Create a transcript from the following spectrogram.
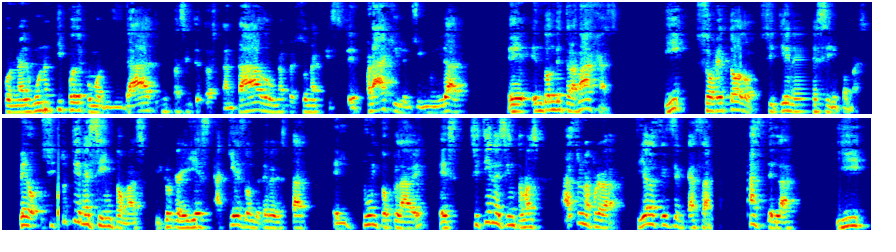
con algún tipo de comorbilidad, un paciente trasplantado, una persona que es eh, frágil en su inmunidad, eh, en donde trabajas y sobre todo si tienes síntomas. Pero si tú tienes síntomas, y creo que ahí es, aquí es donde debe de estar el punto clave, es si tienes síntomas, hazte una prueba. Si ya las tienes en casa, háztela y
